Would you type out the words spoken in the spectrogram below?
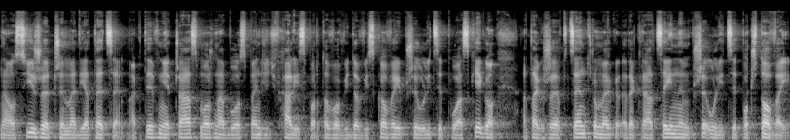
na Osirze czy Mediatece. Aktywnie czas można było spędzić w hali sportowo-widowiskowej przy ulicy Pułaskiego, a także w centrum rekreacyjnym przy ulicy Pocztowej.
